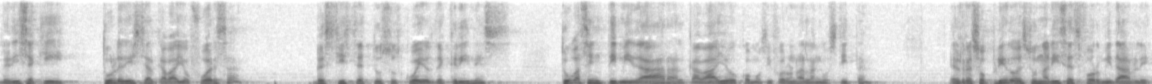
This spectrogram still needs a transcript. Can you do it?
Le dice aquí, tú le diste al caballo fuerza, vestiste tú sus cuellos de crines, tú vas a intimidar al caballo como si fuera una langostita. El resoplido de su nariz es formidable,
